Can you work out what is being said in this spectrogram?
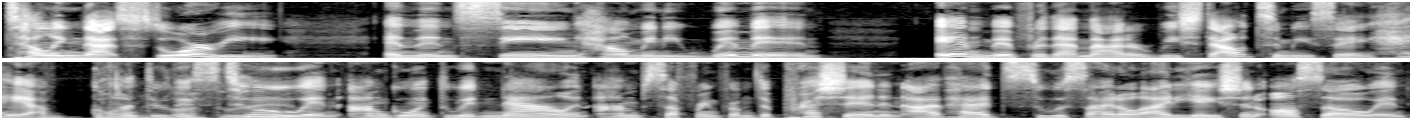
telling that story and then seeing how many women and men for that matter reached out to me saying, Hey, I've gone through gone this through too, and I'm going through it now, and I'm suffering from depression, and I've had suicidal ideation also. And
